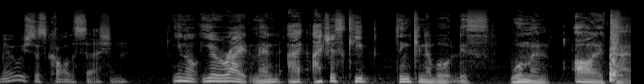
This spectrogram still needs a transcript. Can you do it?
Maybe we should just call the session. You know, you're right, man. I, I just keep thinking about this woman all the time.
